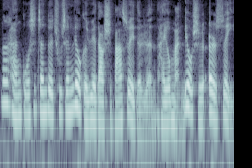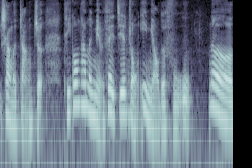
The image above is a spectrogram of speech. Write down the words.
那韩国是针对出生六个月到十八岁的人，还有满六十二岁以上的长者，提供他们免费接种疫苗的服务。那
